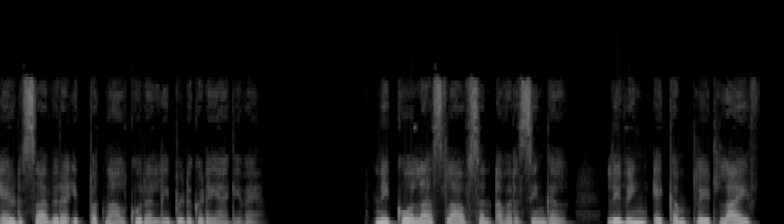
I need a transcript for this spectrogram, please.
ಎರಡು ಸಾವಿರ ಇಪ್ಪತ್ನಾಲ್ಕರಲ್ಲಿ ಬಿಡುಗಡೆಯಾಗಿವೆ. ನಿಕೋಲಾ ಸ್ಲಾವ್ಸನ್ ಅವರ single living a complete life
